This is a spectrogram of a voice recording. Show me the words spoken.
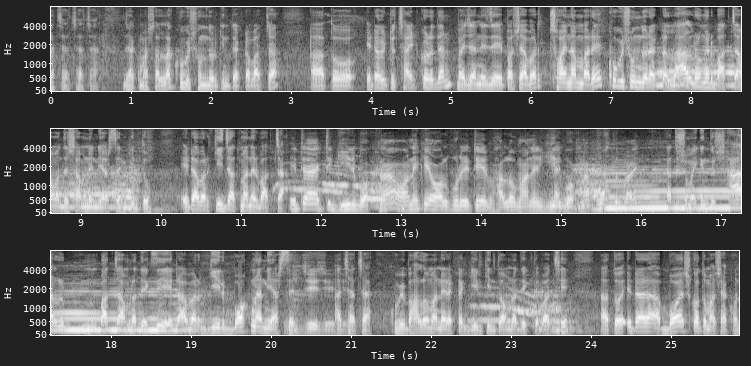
আচ্ছা আচ্ছা আচ্ছা। যাক মাশাল্লাহ খুবই সুন্দর কিন্তু একটা বাচ্চা। তো এটাও একটু সাইড করে দেন। ভাই জানি যে এই পাশে আবার ছয় নাম্বারে খুবই সুন্দর একটা লাল রঙের বাচ্চা আমাদের সামনে নিয়ে আসছেন কিন্তু। এটা আবার কি জাতমানের বাচ্চা? এটা একটি গির বকনা। অনেকে অল্প রেটের ভালো মানের গির। বকনা খুঁজতে পায়। এত সময় কিন্তু সার বাচ্চা আমরা দেখছি এটা আবার গির বকনা নিয়ে আসছেন। জি জি আচ্ছা আচ্ছা খুবই ভালো মানের একটা গির কিন্তু আমরা দেখতে পাচ্ছি। তো এটার বয়স কত মাস এখন?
